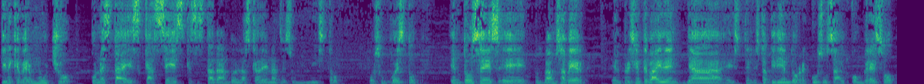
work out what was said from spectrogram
tiene que ver mucho con esta escasez que se está dando en las cadenas de suministro, por supuesto. Entonces, eh, pues vamos a ver, el presidente Biden ya este, le está pidiendo recursos al Congreso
